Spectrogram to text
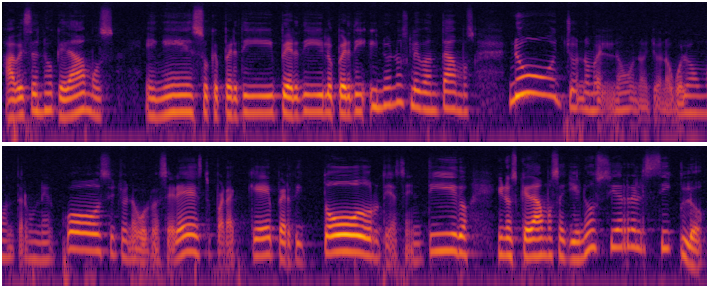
A veces nos quedamos en eso que perdí, perdí, lo perdí y no nos levantamos. No, yo no me no, no, yo no vuelvo a montar un negocio, yo no vuelvo a hacer esto, ¿para qué? Perdí todo, no tiene sentido y nos quedamos allí. No cierra el ciclo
